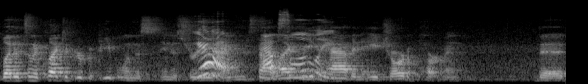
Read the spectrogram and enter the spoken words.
But it's an eclectic group of people in this industry. Yeah, and it's not like absolutely. we have an HR department that.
